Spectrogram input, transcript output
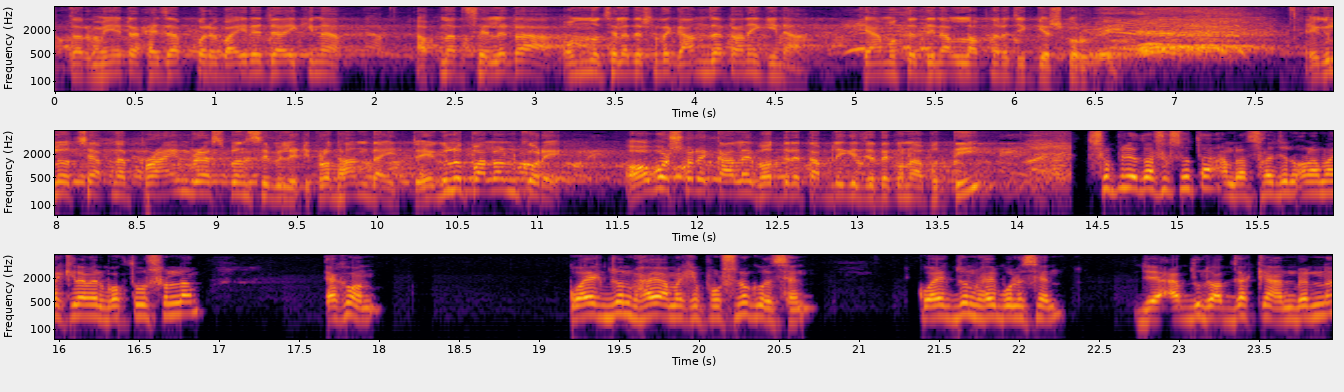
আপনার মেয়েটা হেজাব করে বাইরে যায় কিনা আপনার ছেলেটা অন্য ছেলেদের সাথে গাঞ্জা টানে কিনা কেমতের দিন আল্লাহ আপনারা জিজ্ঞেস করবে। এগুলো হচ্ছে আপনার প্রাইম রেসপন্সিবিলিটি প্রধান দায়িত্ব। এগুলো পালন করে অবসরে কালে ভদ্রে তাবলিগে যেতে কোনো আপত্তি? সুপ্রিয় দর্শক শ্রোতা আমরা ছয়জন ওলামা কিরামের বক্তব্য শুনলাম। এখন কয়েকজন ভাই আমাকে প্রশ্ন করেছেন। কয়েকজন ভাই বলেছেন যে আব্দুল রাজ্জাককে আনবেন না।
